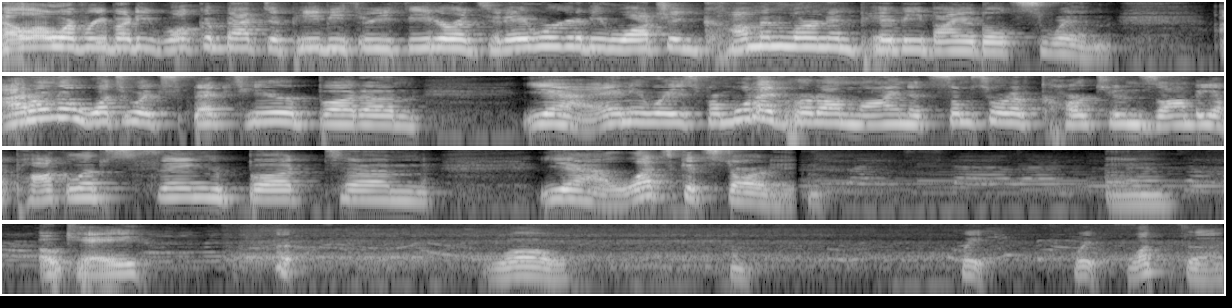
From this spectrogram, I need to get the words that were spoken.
Hello, everybody. Welcome back to PB3 Theater, and today we're going to be watching Come and Learn in Pibby by Adult Swim. I don't know what to expect here, but, um, yeah, anyways, from what I've heard online, it's some sort of cartoon zombie apocalypse thing, but, um, yeah, let's get started. Um, okay. Uh, whoa. Wait, wait, what the?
